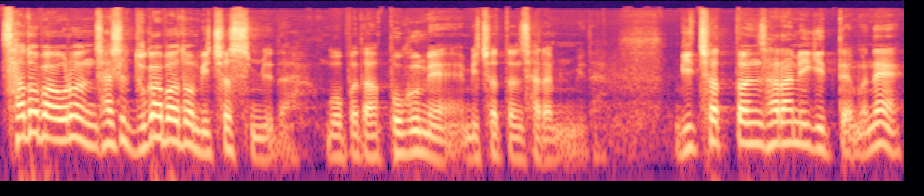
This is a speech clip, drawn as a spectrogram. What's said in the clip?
사도 바울은 사실 누가 봐도 미쳤습니다. 무엇보다 복음에 미쳤던 사람입니다. 미쳤던 사람이기 때문에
